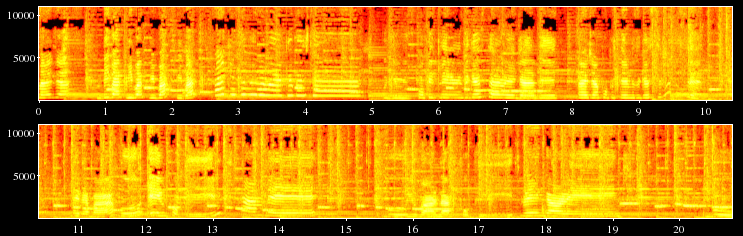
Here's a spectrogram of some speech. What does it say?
Mercan bir bak bir bak bir bak bir bak. Herkese merhaba arkadaşlar. Bugün biz popitlerimizi göstermeye geldik. Mercan popitlerimizi gösterir misin? Merhaba bu ev popit pembe. Bu yuvarlak popit rengarenk. Bu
